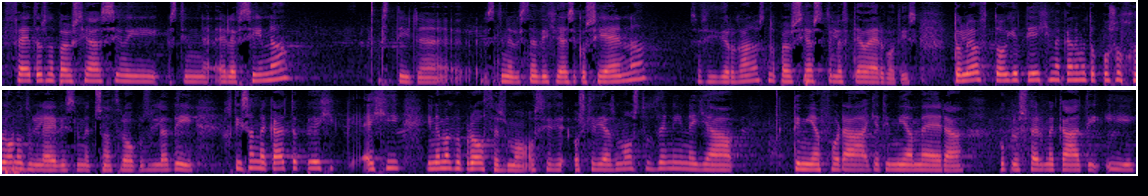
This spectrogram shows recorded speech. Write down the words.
φέτος να παρουσιάσει στην Ελευσίνα στην, ε, στην Ελευθερία 2021, σε αυτή τη διοργάνωση, να παρουσιάσει το τελευταίο έργο της. Το λέω αυτό γιατί έχει να κάνει με το πόσο χρόνο δουλεύεις με τους ανθρώπους. Δηλαδή, χτίσαμε κάτι το οποίο έχει, έχει, είναι μακροπρόθεσμο. Ο, σχεδιασμός του δεν είναι για τη μία φορά, για τη μία μέρα που προσφέρουμε κάτι ή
